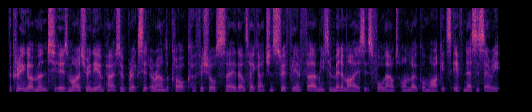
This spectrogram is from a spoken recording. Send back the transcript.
The Korean government is monitoring the impact of Brexit around the clock. Officials say they'll take action swiftly and firmly to minimise its fallout on local markets if necessary.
